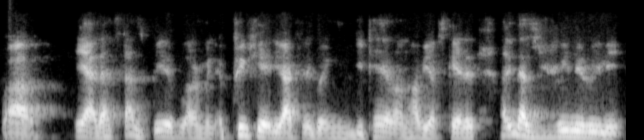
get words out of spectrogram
Wow. Yeah, that's that's beautiful. I mean, appreciate you actually going in detail on how you have scaled it. I think that's really, really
